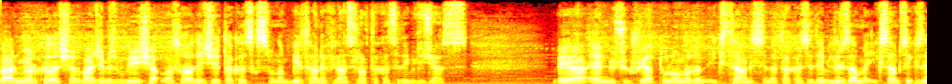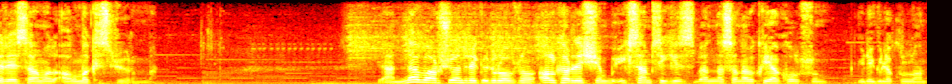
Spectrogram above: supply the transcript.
Vermiyor arkadaşlar. Bence biz bu gidişatla sadece takas kısmından bir tane filan silah takas edebileceğiz. Veya en düşük fiyatlı olanların iki tanesini de takas edebiliriz ama XM8'e ressamı almak istiyorum ben. Ya ne var şu an direkt ödül olsun. Al kardeşim bu XM8 benden sana bir kıyak olsun. Güle güle kullan.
